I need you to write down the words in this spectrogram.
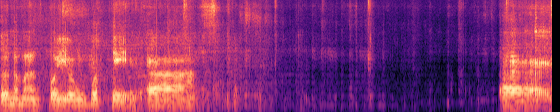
Ito naman po yung bote. ah ah,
